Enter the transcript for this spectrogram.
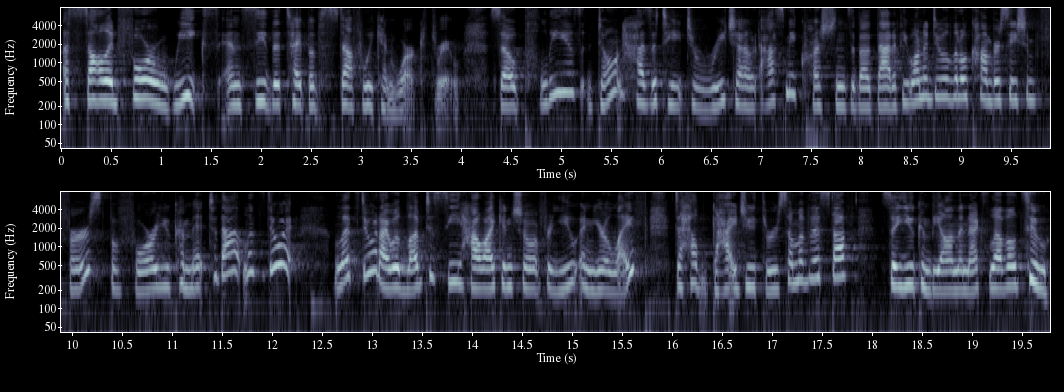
a solid four weeks and see the type of stuff we can work through. So please don't hesitate to reach out, ask me questions about that. If you want to do a little conversation first, before you commit to that, let's do it. Let's do it. I would love to see how I can show up for you and your life to help guide you through some of this stuff so you can be on the next level too.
